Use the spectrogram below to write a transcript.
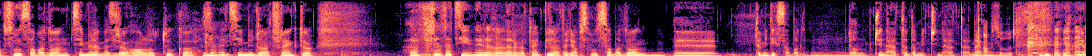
Abszolút Szabadon című lemezről hallottuk a zene című dalt Franktől. Hát a címnél leragadtam egy pillanat, hogy abszolút szabadon, te mindig szabadon csináltad, amit csináltál, nem? Abszolút. Jó,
